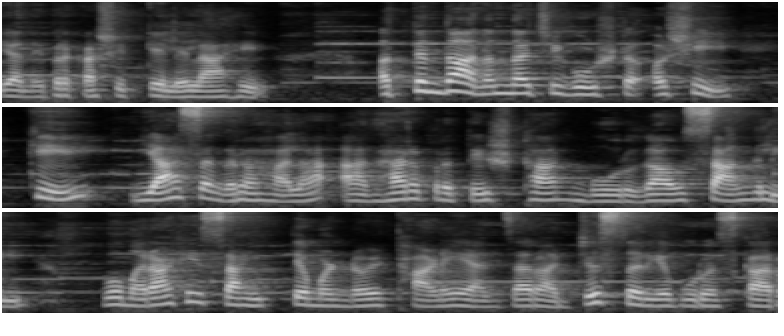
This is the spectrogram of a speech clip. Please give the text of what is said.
याने प्रकाशित केलेला आहे. अत्यंत आनंदाची गोष्ट अशी की या संग्रहाला आधार प्रतिष्ठान बोरगाव सांगली व मराठी साहित्य मंडळ ठाणे यांचा राज्यस्तरीय पुरस्कार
